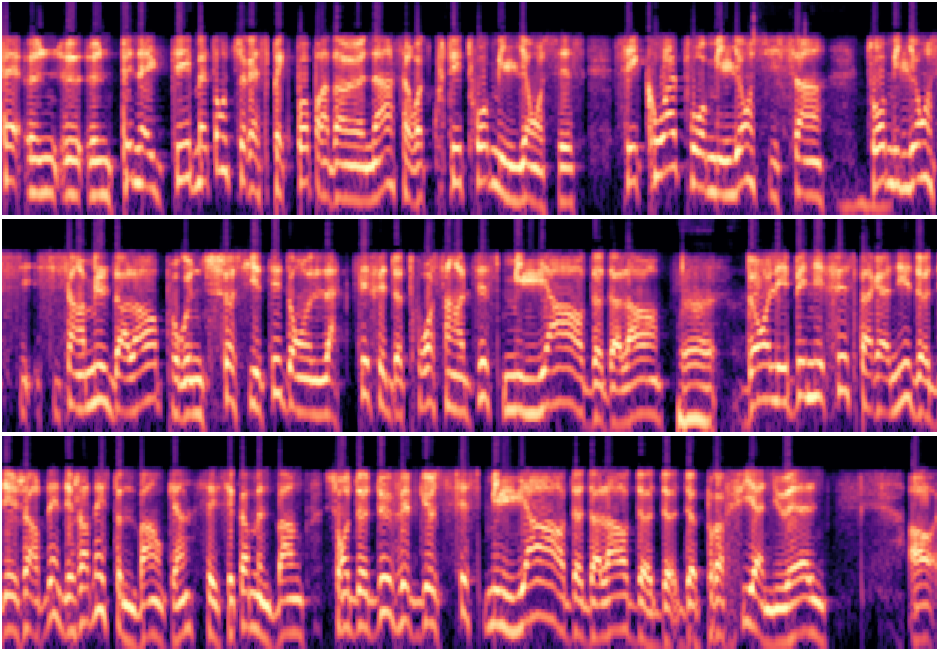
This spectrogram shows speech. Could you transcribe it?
fait une, une pénalité. Mettons que tu ne respectes pas pendant un an, ça va te coûter 3 millions 6. C'est quoi 3 millions 600? 3 millions 600 000 dollars pour une société dont l'actif est de 310 milliards de dollars, dont les bénéfices par année de Desjardins, Desjardins c'est une banque, hein? c'est comme une banque, sont de 2,6 milliards de dollars de, de, de profit annuel. Alors,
